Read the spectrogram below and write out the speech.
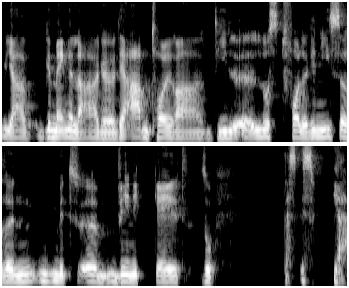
ja, Gemengelage, der Abenteurer, die äh, lustvolle Genießerin mit äh, wenig Geld, so. Das ist, ja,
